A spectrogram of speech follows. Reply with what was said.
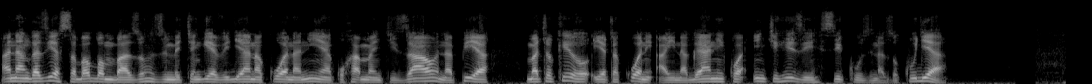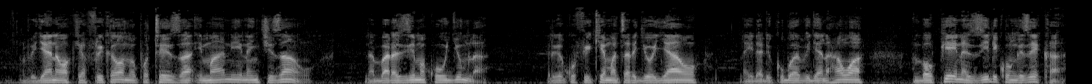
anaangazia sababu ambazo zimechangia vijana kuwa na nia ya kuhama nchi zao na pia matokeo yatakuwa ni aina gani kwa nchi hizi siku zinazokuja. Vijana wa Kiafrika wamepoteza imani na nchi zao na bara zima kwa ujumla katika kufikia matarajio yao, na idadi kubwa ya vijana hawa ambao pia inazidi kuongezeka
